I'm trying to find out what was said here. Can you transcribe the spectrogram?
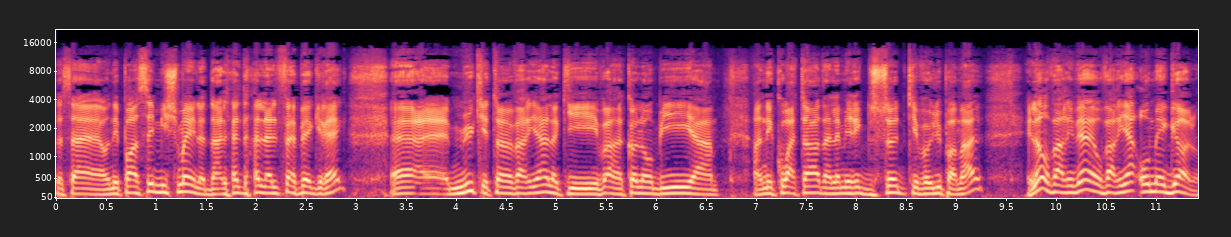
Là, ça- on est passé mi-chemin là, dans, la- dans l'alphabet grec. Euh, mu, qui est un variant là, qui va en Colombie, en, en Équateur, dans l'Amérique du Sud, qui évolue pas mal. Et là, on va arriver au variant oméga. Là,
